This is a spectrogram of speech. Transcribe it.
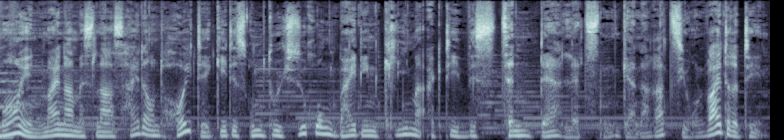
Moin, mein Name ist Lars Heider und heute geht es um Durchsuchungen bei den Klimaaktivisten der letzten Generation. Weitere Themen.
